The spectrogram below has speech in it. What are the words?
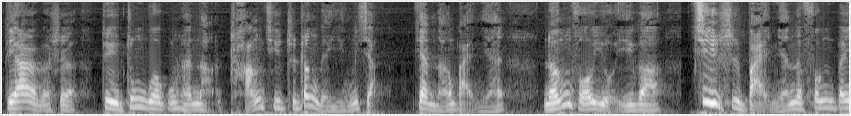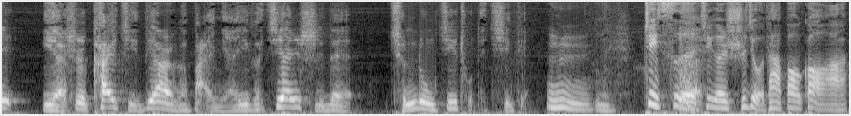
第二个是对中国共产党长期执政的影响，建党百年能否有一个既是百年的丰碑，也是开启第二个百年一个坚实的群众基础的起点。嗯嗯。这次这个十九大报告啊，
